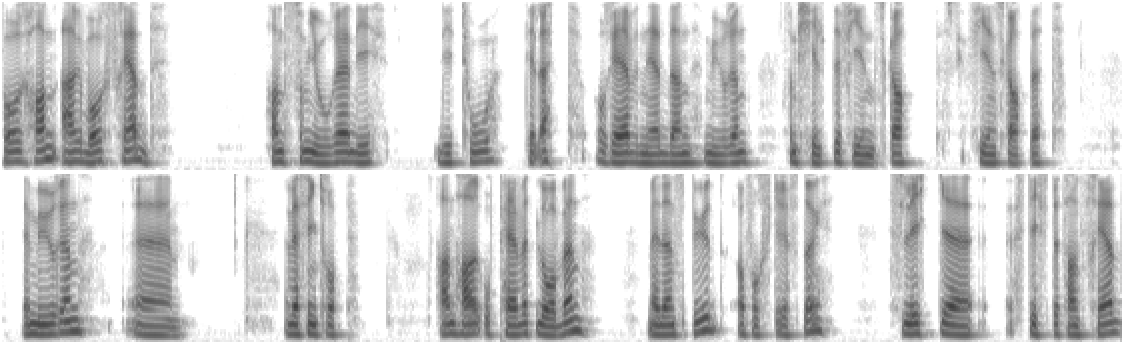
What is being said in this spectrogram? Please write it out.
For han er vår fred, han som gjorde de, de to til ett og rev ned den muren som skilte fiendskap, fiendskapet. Ved muren eh, ved sin kropp. Han har opphevet loven med dens bud og forskrifter. Slik eh, stiftet han fred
